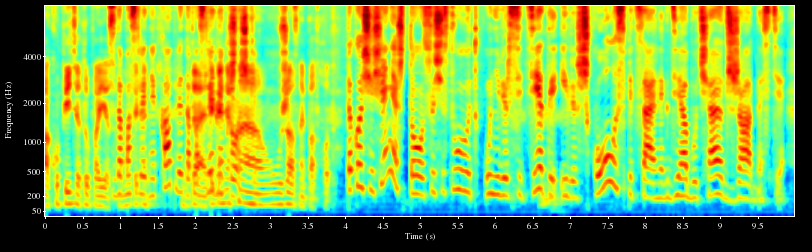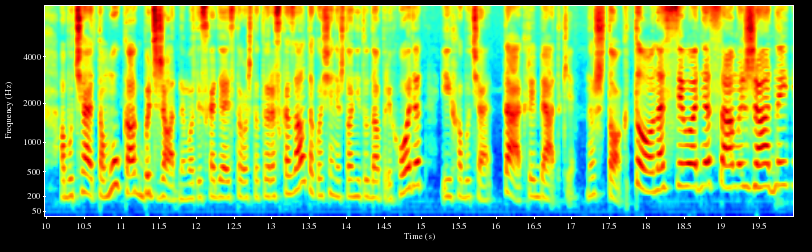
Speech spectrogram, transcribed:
окупить эту поездку. До Ну, это, последней капли, до да, последней это, конечно, крошки. ужасный подход. Такое ощущение, что существуют университеты или школы специальные, где обучают жадности, обучают тому, как быть жадным. Вот исходя из того, что ты рассказал, такое ощущение, что они туда приходят и их обучают. Так, ребятки, ну что, кто у нас сегодня самый жадный?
